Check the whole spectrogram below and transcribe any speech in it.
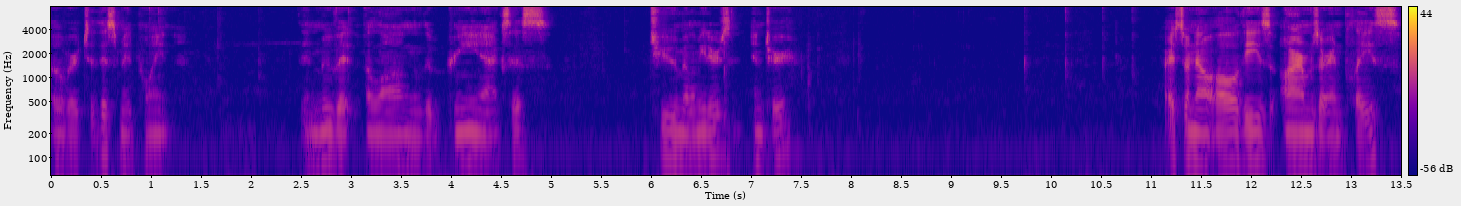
over to this midpoint, then move it along the green axis, two millimeters, enter. All right, so now all these arms are in place.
